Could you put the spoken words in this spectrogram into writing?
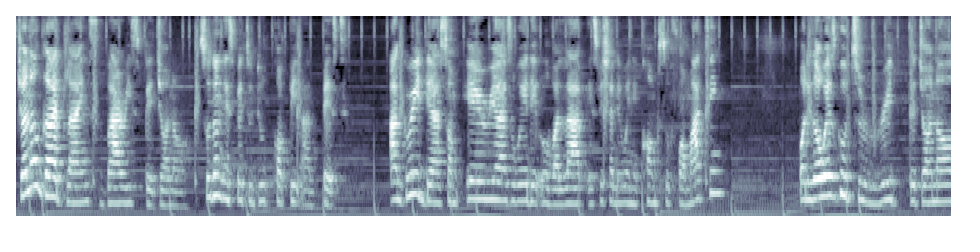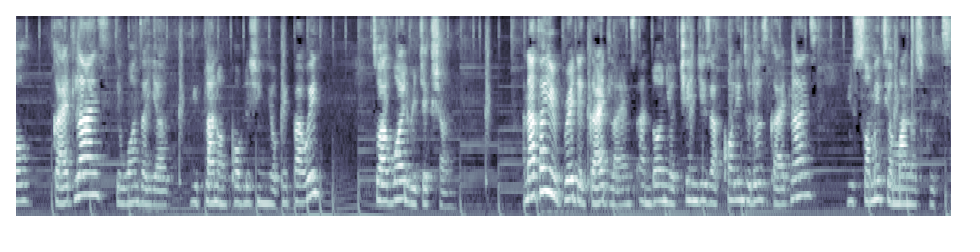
Journal guidelines varies per journal, so don't expect to do copy and paste. Agreed, there are some areas where they overlap, especially when it comes to formatting, but it's always good to read the journal guidelines, the ones that you, you plan on publishing your paper with, to avoid rejection. And after you've read the guidelines and done your changes according to those guidelines, you submit your manuscript.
